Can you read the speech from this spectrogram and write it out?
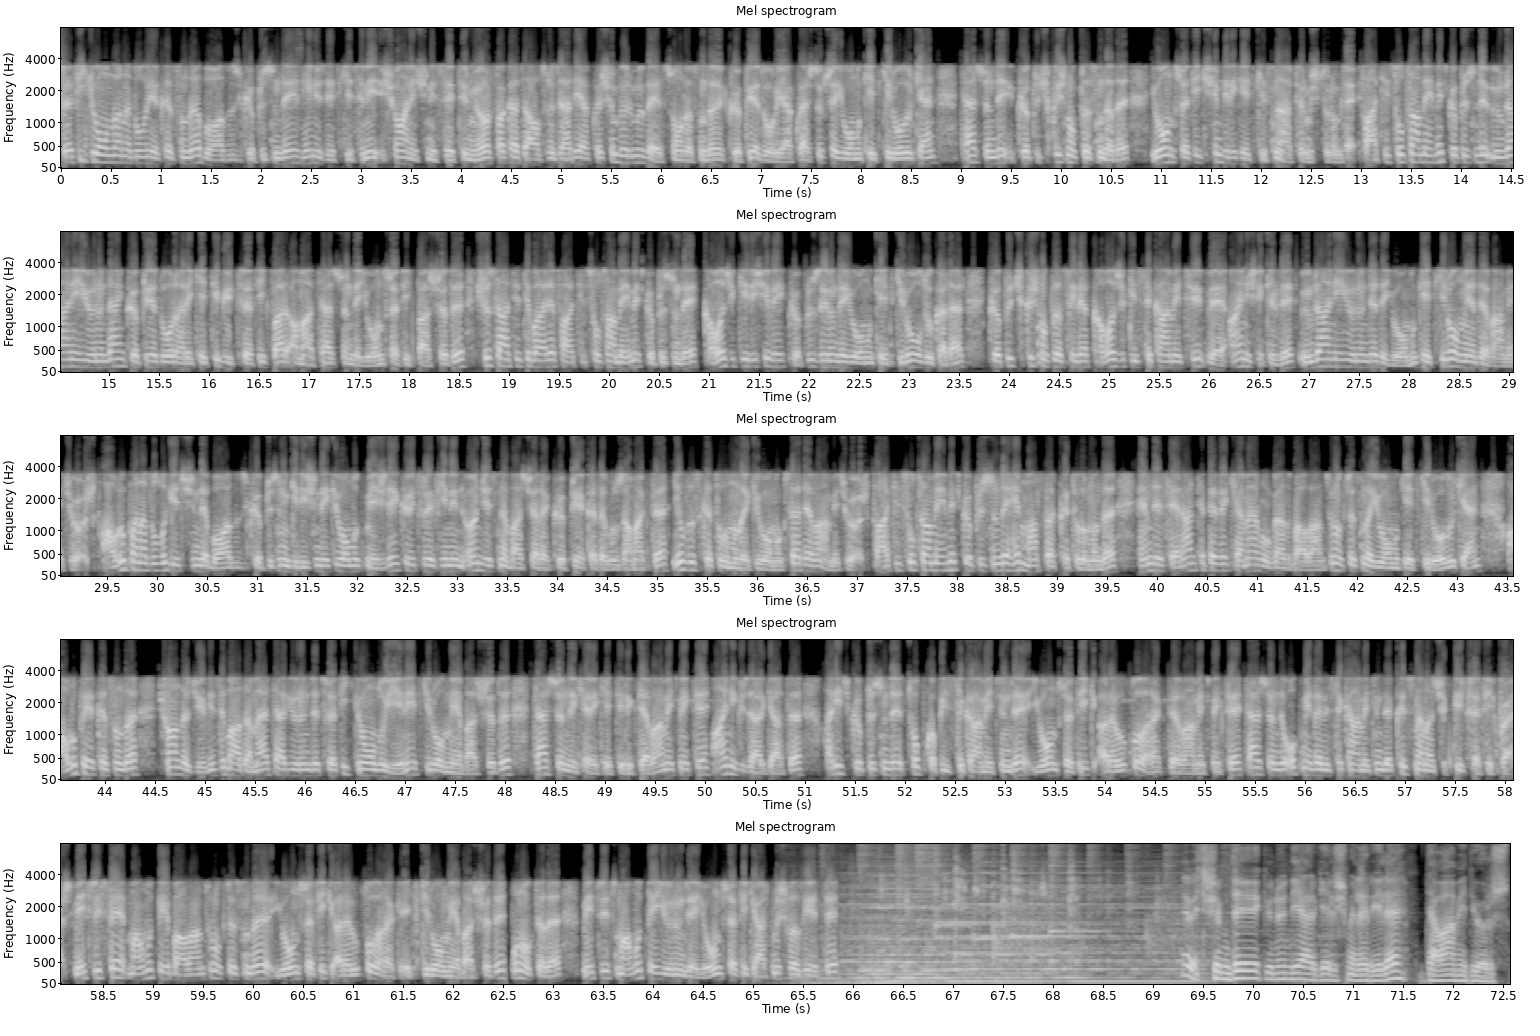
Trafik yoğunluğu Anadolu yakasında Boğaziçi Köprüsü'nde henüz etkisini şu an için hissettirmiyor. Fakat Altunizade yaklaşım bölümü ve sonrasında köprüye doğru yaklaştıkça yoğunluk etkili olurken ters yönde köprü çıkış noktasında da yoğun trafik şimdilik etkisini artırmış durumda. Fatih Sultan Mehmet Köprüsü'nde Ümraniye yönünden köprüye doğru hareketli bir trafik var ama ters yönde yoğun trafik başladı. Şu saat itibariyle Fatih Sultan Mehmet Köprüsü'nde Kavacık girişi ve köprü üzerinde yoğunluk etkili olduğu kadar köprü çıkış noktasıyla Kavacık istikameti ve aynı şekilde Ümraniye yönünde de yoğunluk etkili olmaya devam ediyor. Avrupa Anadolu geçişinde Boğaziçi Köprüsü'nün girişindeki yoğunluk Mecidiyeköy trafiğinin öncesine başlayarak köprüye kadar uzamakta. Yıldız katılımındaki yoğunluksa devam ediyor. Fatih Sultan Mehmet Köprüsü'nde hem Maslak katılımında hem de Seyrantepe ve Kemerburgaz bağlantı noktasında yoğunluk etkili olurken Avrupa yakasında şu anda Cevizli Bağ'da Melter yönünde trafik yoğunluğu yeni etkili olmaya başladı. Ters yöndeki hareketlilik devam etmekte. Aynı güzergahta Haliç Köprüsü'nde Topkapı istikametinde yoğun trafik aralıklı olarak devam etmekte. Ters yönde Ok Meydan istikametinde kısmen açık bir trafik var. Metris'te Mahmut Bey bağlantı noktasında yoğun trafik aralıklı olarak etkili olmaya başladı. Bu noktada Metris Mahmut Bey yönünde yoğun trafik artmış vaziyette. Evet şimdi günün diğer gelişmeleriyle devam ediyoruz.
